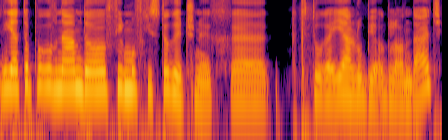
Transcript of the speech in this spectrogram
ja to porównałam do filmów historycznych, e, które ja lubię oglądać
